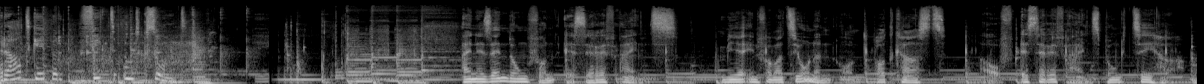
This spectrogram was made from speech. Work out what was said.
Ratgeber fit und gesund. Eine Sendung von SRF 1. Mehr Informationen und Podcasts auf srf1.ch.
